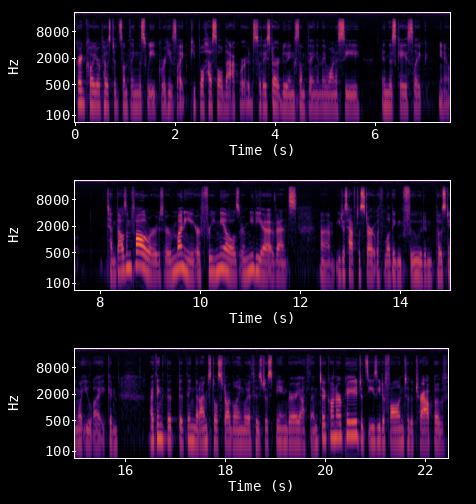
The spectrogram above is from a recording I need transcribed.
Greg Collier posted something this week where he's like, people hustle backwards. So they start doing something and they want to see, in this case, like, you know, 10,000 followers or money or free meals or media events. Um, you just have to start with loving food and posting what you like. And I think that the thing that I'm still struggling with is just being very authentic on our page. It's easy to fall into the trap of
